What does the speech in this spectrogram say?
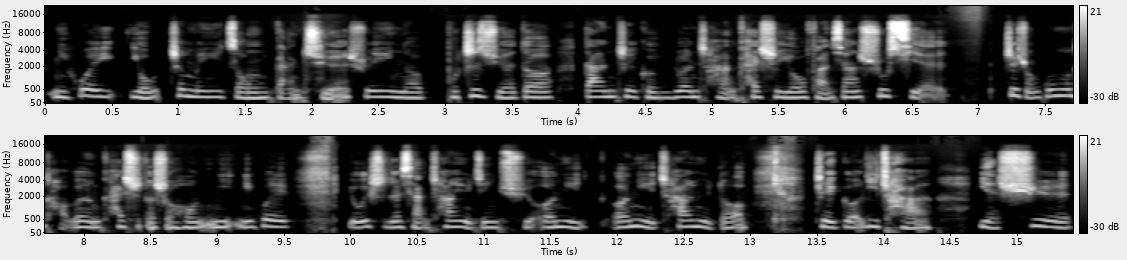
你会有这么一种感觉，所以呢，不自觉的，当这个舆论场开始有反向书写。这种公共讨论开始的时候，你你会有意识的想参与进去，而你而你参与的这个立场也是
